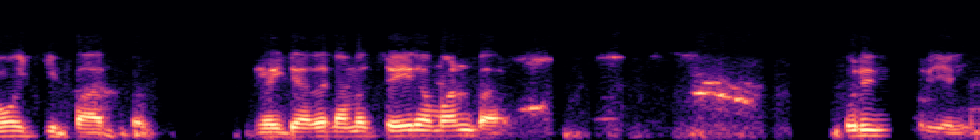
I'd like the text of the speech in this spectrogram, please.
நோக்கி பார்ப்பது. இன்னைக்கு அதை நம்ம செய்யறோமான்னு பாரு. புரியுது? புரியல.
